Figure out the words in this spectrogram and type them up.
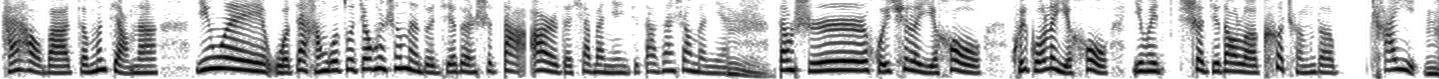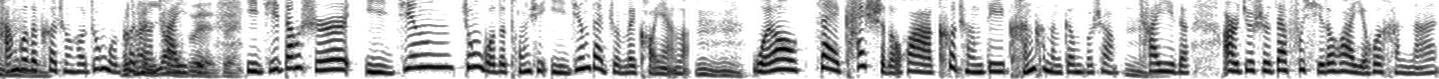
还好吧。怎么讲呢？因为我在韩国做交换生那段阶段是大二的下半年以及大三上半年，嗯，当时回去了以后，回国了以后，因为涉及到了课程的。差异，韩国的课程和中国课程差异，对。对，以及当时已经中国的同学已经在准备考研了，嗯嗯，我要再开始的话，课程第一很可能跟不上，差异的；二就是在复习的话也会很难。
